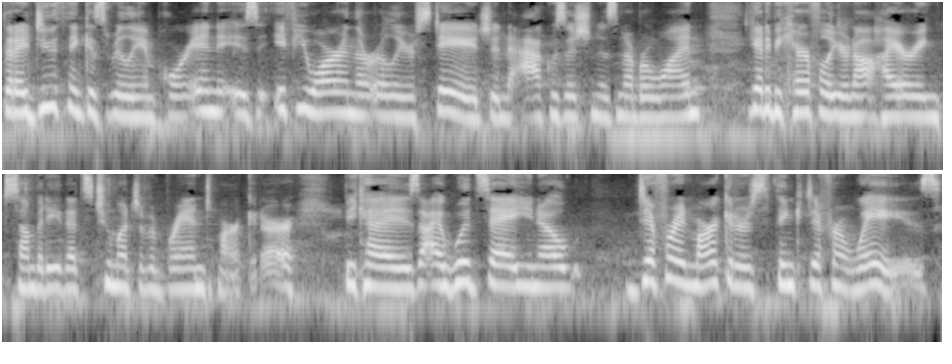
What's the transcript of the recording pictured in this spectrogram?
that I do think is really important is if you are in the earlier stage and acquisition is number one, you got to be careful you're not hiring somebody that's too much of a brand marketer. Because I would say, you know, different marketers think different ways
